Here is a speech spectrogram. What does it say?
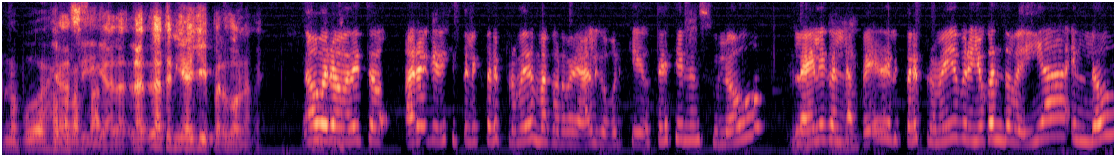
no, pudo dejarlo pasar. Sí, ya, la tenía allí, perdóname. No, pero de hecho, ahora que dijiste lectores promedio me acordé de algo, porque ustedes tienen su logo, la L con la P de lectores promedio, pero yo cuando veía el logo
